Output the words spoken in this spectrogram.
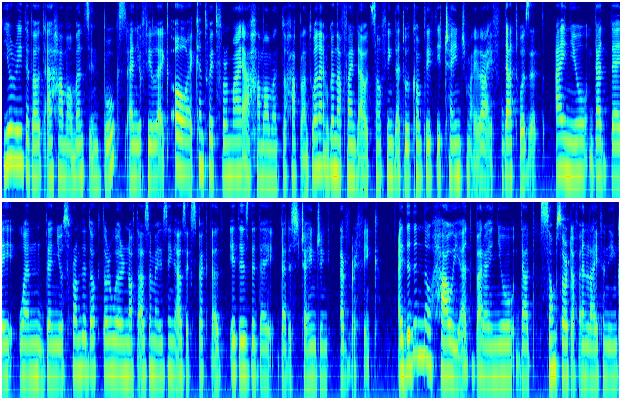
you read about aha moments in books and you feel like, oh, I can't wait for my aha moment to happen when I'm gonna find out something that will completely change my life. That was it. I knew that day when the news from the doctor were not as amazing as expected, it is the day that is changing everything. I didn't know how yet, but I knew that some sort of enlightening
